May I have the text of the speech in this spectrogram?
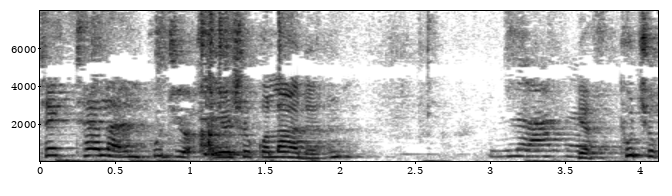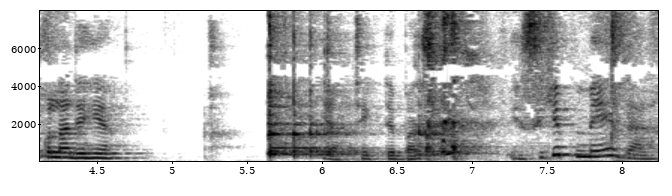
Take teller and put your, your chocolate. Hmm? Yeah, put chocolate here. Yeah, take the bus. Es gibt mehr da.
